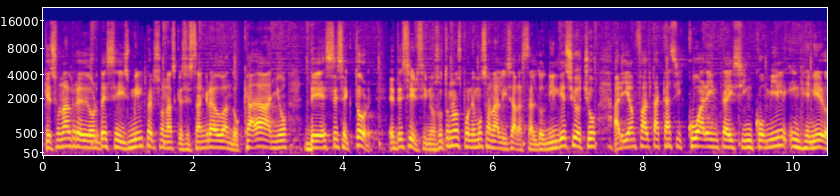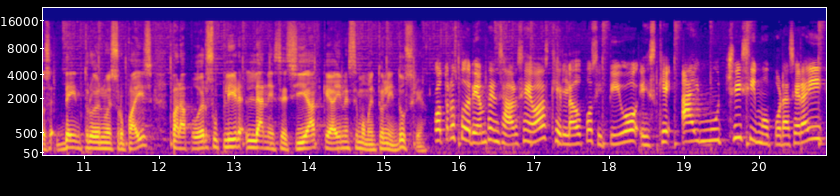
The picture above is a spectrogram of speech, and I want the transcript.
que son alrededor de 6 mil personas que se están graduando cada año de este sector. Es decir, si nosotros nos ponemos a analizar hasta el 2018, harían falta casi 45 mil ingenieros dentro de nuestro país para poder suplir la necesidad que hay en este momento en la industria. Podrían pensar, Sebas, que el lado positivo es que hay muchísimo por hacer ahí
